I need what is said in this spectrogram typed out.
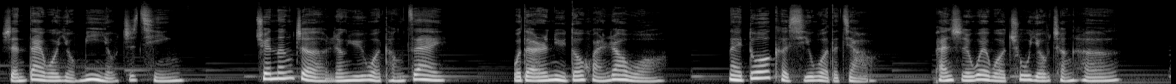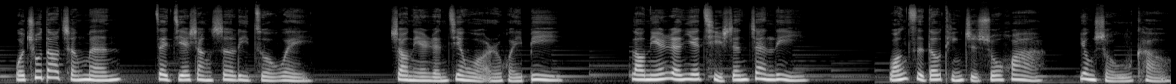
神待我有密友之情。全能者仍与我同在，我的儿女都环绕我，乃多可洗我的脚，磐石为我出游成河。我出到城门，在街上设立座位，少年人见我而回避。老年人也起身站立，王子都停止说话，用手捂口，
